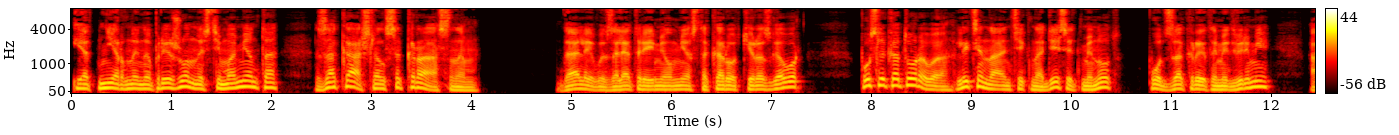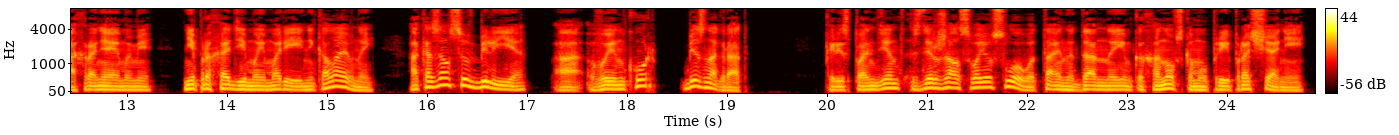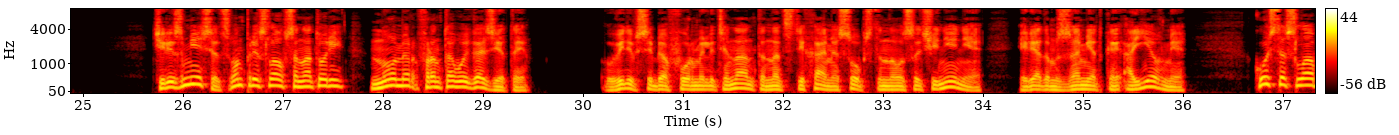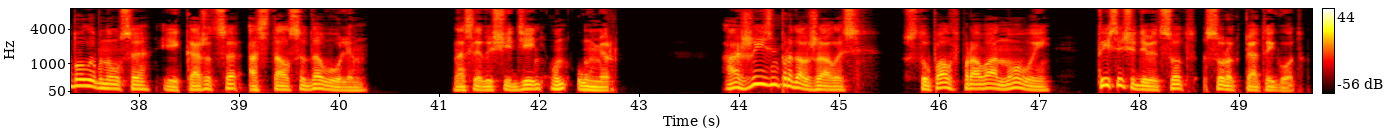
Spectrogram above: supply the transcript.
И от нервной напряженности момента закашлялся красным. Далее в изоляторе имел место короткий разговор, после которого лейтенантик на 10 минут под закрытыми дверьми, охраняемыми непроходимой Марией Николаевной, оказался в белье, а военкор — без наград. Корреспондент сдержал свое слово, тайно данное им Кахановскому при прощании. Через месяц он прислал в санаторий номер фронтовой газеты. Увидев себя в форме лейтенанта над стихами собственного сочинения и рядом с заметкой о Евме, Костя слабо улыбнулся и, кажется, остался доволен. На следующий день он умер. А жизнь продолжалась. Вступал в права новый 1945 год.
